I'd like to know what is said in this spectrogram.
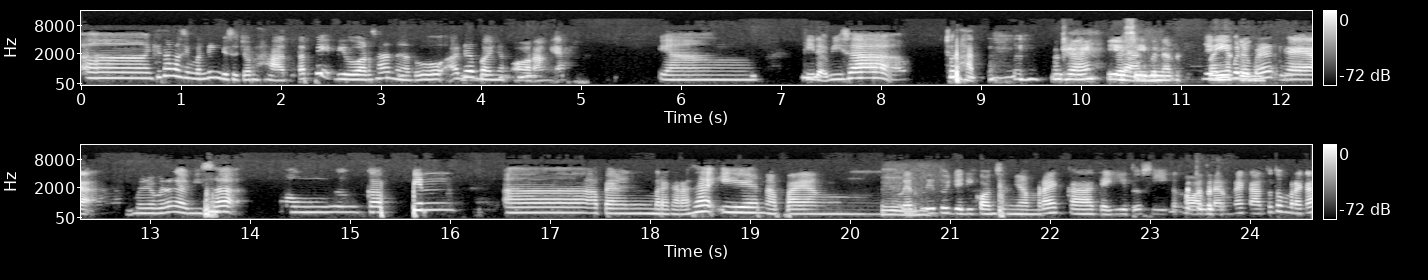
eh, kita masih mending bisa curhat tapi di luar sana tuh ada banyak orang ya yang tidak bisa curhat Oke, iya Ya. sih benar. jadi banyak. kayak bener-bener nggak bisa mengungkapin eh, apa yang mereka rasain apa yang Hmm. lately itu jadi concernnya mereka kayak gitu sih kekhawatiran mereka itu tuh mereka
